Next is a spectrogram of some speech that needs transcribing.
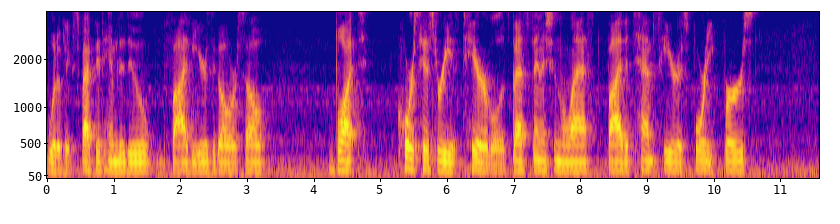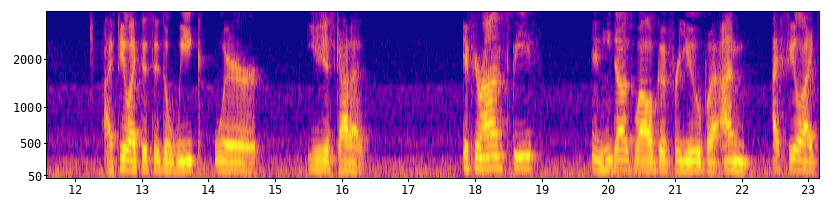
would have expected him to do 5 years ago or so. But course history is terrible. His best finish in the last 5 attempts here is 41st. I feel like this is a week where you just got to if you're on Spieth and he does well, good for you. But I'm, I feel like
